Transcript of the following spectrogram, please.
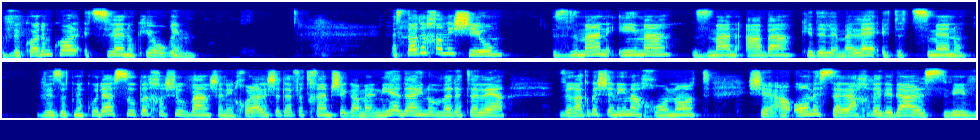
וקודם כל אצלנו כהורים. הסוד החמישי הוא זמן אימא, זמן אבא, כדי למלא את עצמנו. וזאת נקודה סופר חשובה שאני יכולה לשתף אתכם, שגם אני עדיין עובדת עליה, ורק בשנים האחרונות שהעומס הלך וגדל סביב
